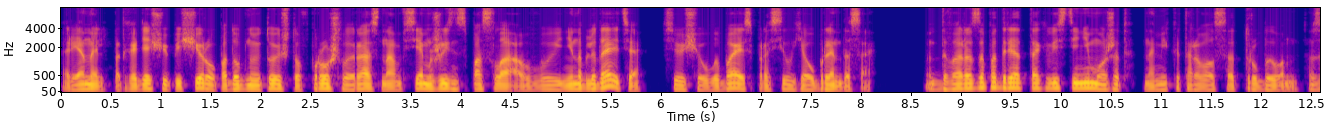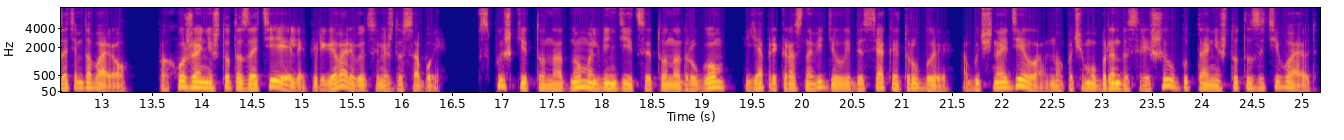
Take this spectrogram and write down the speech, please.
«Рионель, подходящую пещеру, подобную той, что в прошлый раз нам всем жизнь спасла, вы не наблюдаете?» Все еще улыбаясь, спросил я у Брендеса. «Два раза подряд так вести не может», – на миг оторвался от трубы он. Затем добавил. «Похоже, они что-то затеяли, переговариваются между собой». Вспышки то на одном альвендийце, то на другом я прекрасно видел и без всякой трубы. Обычное дело, но почему Брендес решил, будто они что-то затевают?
